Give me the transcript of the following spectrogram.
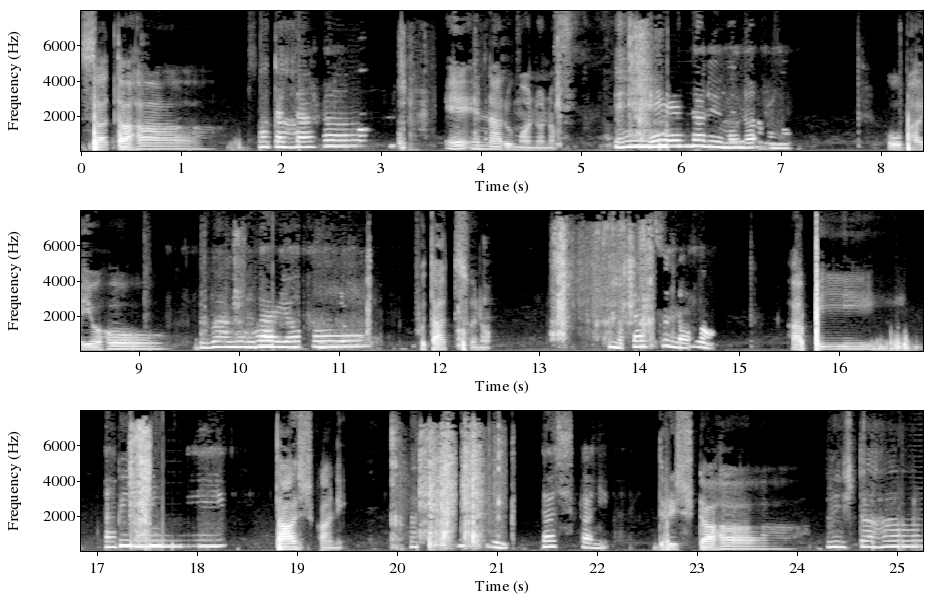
サタハ、さたた永遠なるものの。え永ー、遠なるもの。うわようわよほ。二つの。二つの。のアピー。アピー。確かに。確かに。ドリシタハドリシタハ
